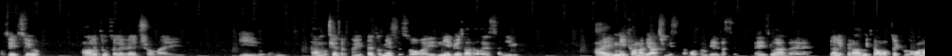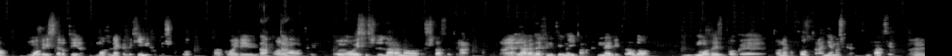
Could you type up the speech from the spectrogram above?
poziciju, ali tu je već ovaj, i tamo u četvrtom i petom mjesecu ovaj, nije bio zadovoljan sa njim. A i mi kao navijači mislim da možemo vidjeti da, se, da izgleda da je velika razlika, ali opet ono, može ih se rotirati, može nekad i Kimih otići na klub. Tako i da, da. Ovisi naravno šta se traži. Ja, ja ga definitivno ipak ne bih prodao, možda i zbog e, to nekog postora njemačke reprezentacije e,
